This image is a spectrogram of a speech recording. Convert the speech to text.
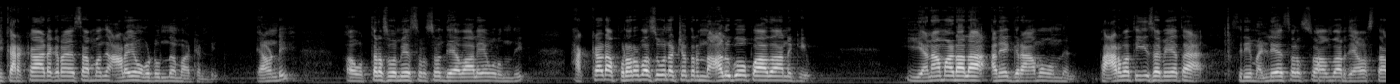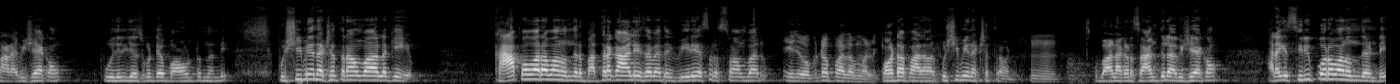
ఈ కర్కాటక రాశి సంబంధించిన ఆలయం ఒకటి ఉందన్నమాట అండి. ఏమండి? ఉత్తర సోమేశ్వర స్వామి దేవాలయం ఉంది. అక్కడ పునర్వసు నక్షత్రం నాలుగో పాదానికి యనమడల అనే గ్రామం ఉందండి. పార్వతీ సమేత శ్రీ మల్లేశ్వర స్వామి వారి దేవస్థానాలు అభిషేకం పూజలు చేసుకుంటే బాగుంటుందండి. పుష్యమి నక్షత్రం వాళ్ళకి కాపవరం అని ఉందండి. భద్రకాళి సమేత వీరేశ్వర స్వామి వారు ఇది ఒకటో పాదం వాళ్ళకి. కోట పాదం పుష్యమి నక్షత్రం అండి. వాళ్ళు అక్కడ శాంతులు అభిషేకం. అలాగే సిరిపురం అని ఉందండి.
